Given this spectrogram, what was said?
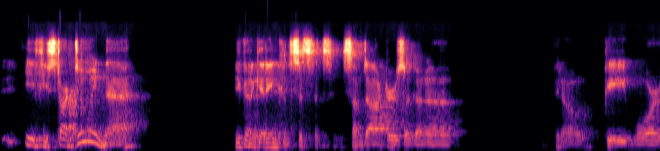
if you start doing that, you're going to get inconsistency. Some doctors are going to, you know, be more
